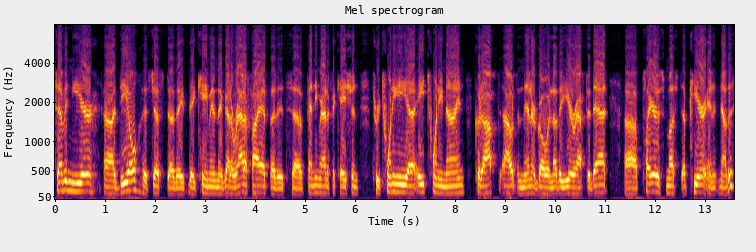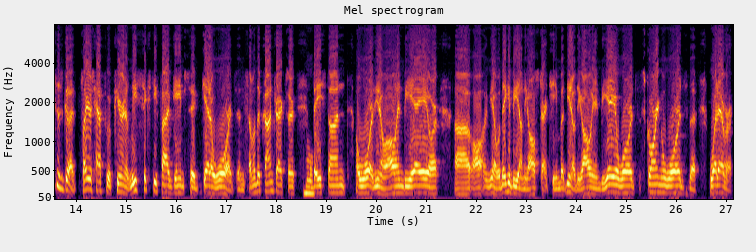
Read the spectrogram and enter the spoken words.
seven-year uh, deal. It's just uh, they they came in. They've got to ratify it, but it's uh, pending ratification through 28, 29. Could opt out and then or go another year after that. Uh, players must appear in now this is good players have to appear in at least 65 games to get awards and some of the contracts are based on award you know all nba or uh, all you know they could be on the all-star team but you know the all nba awards the scoring awards the whatever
